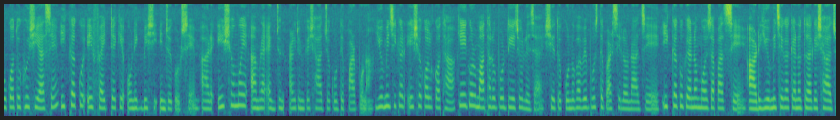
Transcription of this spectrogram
ও কত খুশি আছে। ইক্কাকু এই ফাইটটাকে অনেক বেশি এনজয় করছে। আর এই সময়ে আমরা একজন আরেকজনকে সাহায্য করতে পারব না। ইউমিচিকার এই সকল কথা কেগোর মাথার উপর দিয়ে চলে যায়? সে তো কোনোভাবে বুঝতে পারছিল না যে ইক্কাকু কেন মজা পাচ্ছে আর ইউমিচিকা কেন তাকে সাহায্য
